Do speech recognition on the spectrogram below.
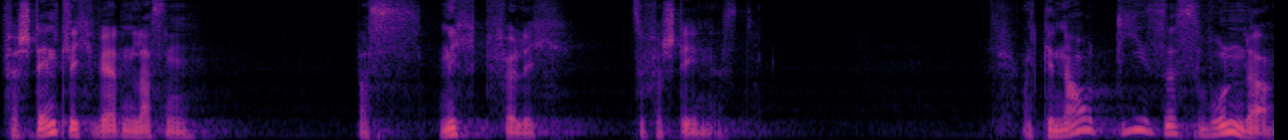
Verständlich werden lassen, was nicht völlig zu verstehen ist. Und genau dieses Wunder,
